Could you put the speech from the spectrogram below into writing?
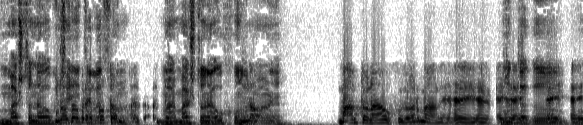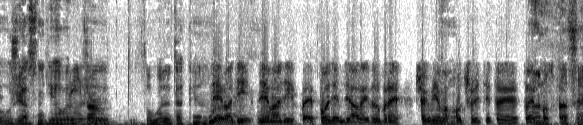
máš to na obyčajný no, dobre, telefón? Potom, Má, máš to na uchu normálne? No, Mám to na uchu normálne, hej, hej. No hej, tak hej, hej. už ja som ti hovoril, no. že to, bude také. No. Nevadí, nevadí, pôjdem ďalej, dobre, však vy ma no. počujete, to je, to je ano, podstatné.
